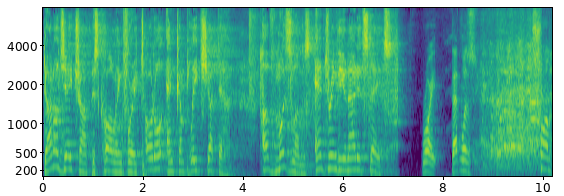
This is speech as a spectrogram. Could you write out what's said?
Donald J. Trump is calling for a total and complete shutdown of Muslims entering the United States. Roy, that was Trump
